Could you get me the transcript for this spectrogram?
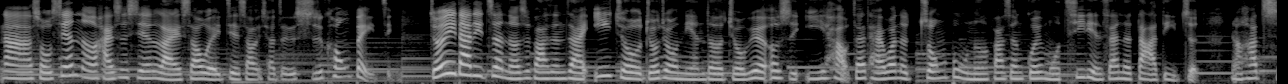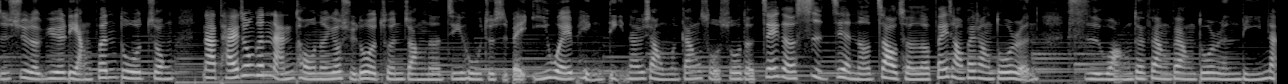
那首先呢，还是先来稍微介绍一下这个时空背景。九一大地震呢，是发生在一九九九年的九月二十一号，在台湾的中部呢发生规模七点三的大地震，然后它持续了约两分多钟。那台中跟南投呢，有许多的村庄呢，几乎就是被夷为平地。那就像我们刚刚所说的，这个事件呢，造成了非常非常多人死亡，对，非常非常多人罹难。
